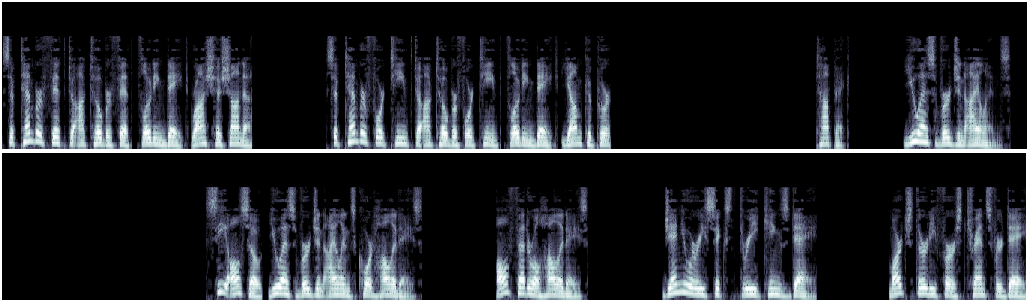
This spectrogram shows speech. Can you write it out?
September 5 to October 5 floating date Rosh Hashanah. September 14 to October 14 floating date Yom Kippur. Topic. US Virgin Islands. See also US Virgin Islands court holidays. All federal holidays. January 6 – 3 King's Day. March 31 – Transfer Day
